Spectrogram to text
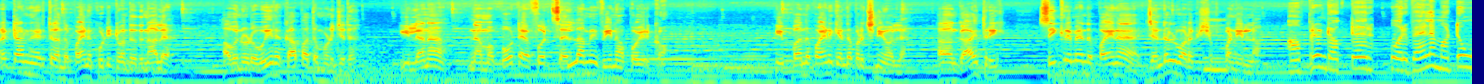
கரெக்டான நேரத்தில் அந்த பையனை கூட்டிட்டு வந்ததுனால அவனோட உயிரை காப்பாற்ற முடிஞ்சது. இல்லனா நம்ம போட்ட எஃபர்ட்ஸ் எல்லாமே வீணா போயிருக்கோம். இப்போ அந்த பையனுக்கு எந்த பிரச்சனையும் இல்லை. காயத்ரி சீக்கிரமே அந்த பையனை ஜெனரல் வார்டுக்கு ஷிஃப்ட் பண்ணிடலாம். அப்புறம் டாக்டர் ஒரு வேளை மட்டும்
